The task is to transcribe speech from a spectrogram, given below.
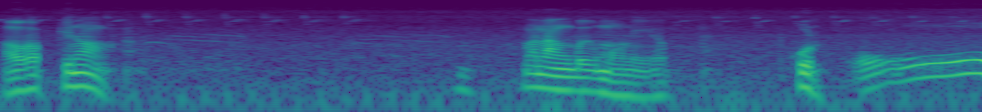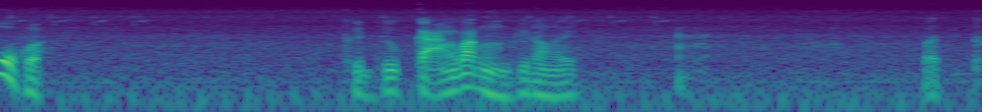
เอาครับพี่น้องมานั่งเบิ่งมองนี้ครับขุดโอ้โหขึ้นอยู่กลางวังพี่น้องเลยปัดโถ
